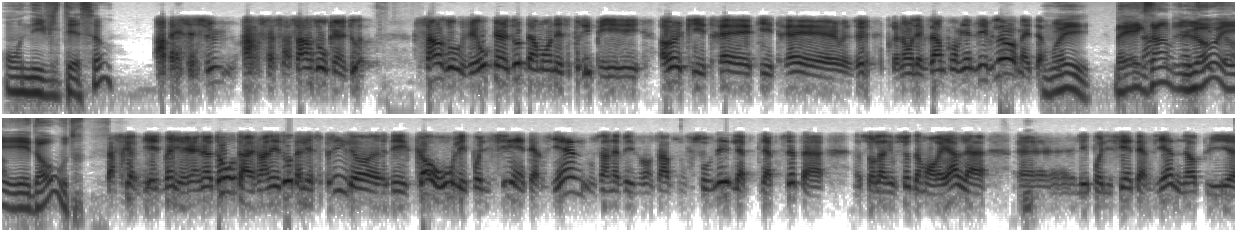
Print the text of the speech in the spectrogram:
on évitait ça? Ah ben c'est sûr. Ah, sans aucun doute. Sans j'ai aucun doute dans mon esprit. Puis un qui est très, qui est très, euh, prenons l'exemple qu'on vient de vivre là, maintenant. Oui. Ben exemple là et d'autres. Que ben, il y en a d'autres, j'en ai d'autres à l'esprit, là, des cas où les policiers interviennent. Vous en avez, vous vous, souvenez de la, petite sur la rive sud de Montréal, euh, les policiers interviennent là, puis. Euh,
